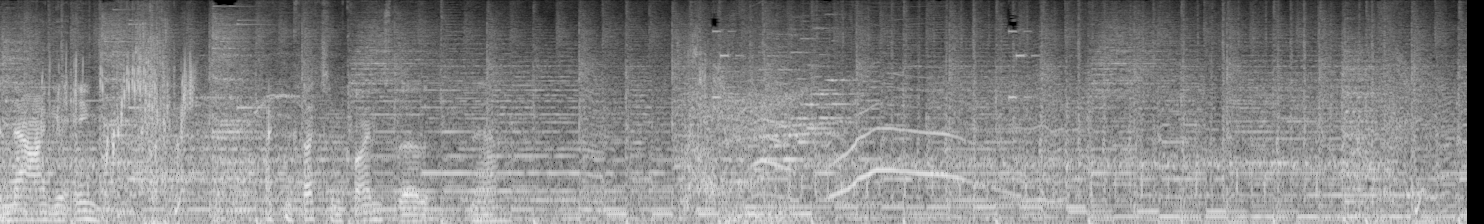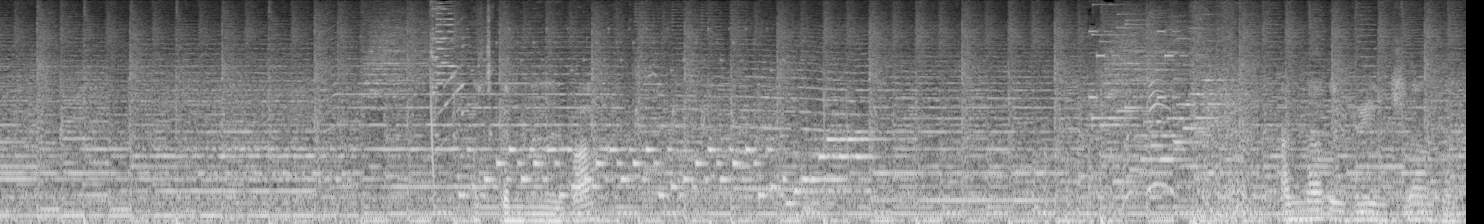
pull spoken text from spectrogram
And now I get ink. I can collect some coins though now. Another green though.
